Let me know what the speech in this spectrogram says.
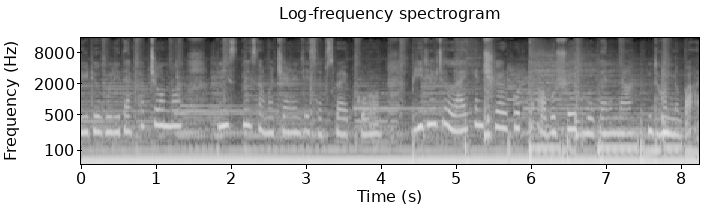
ভিডিওগুলি দেখার জন্য প্লিজ প্লিজ আমার চ্যানেলটি সাবস্ক্রাইব করুন। ভিডিওটি লাইক অ্যান্ড শেয়ার করতে অবশ্যই ভুলবেন না। ধন্যবাদ।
